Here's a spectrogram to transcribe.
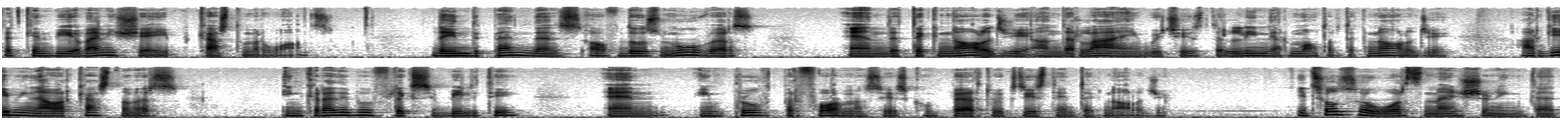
that can be of any shape customer wants. The independence of those movers and the technology underlying, which is the linear motor technology, are giving our customers incredible flexibility and improved performances compared to existing technology. It's also worth mentioning that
